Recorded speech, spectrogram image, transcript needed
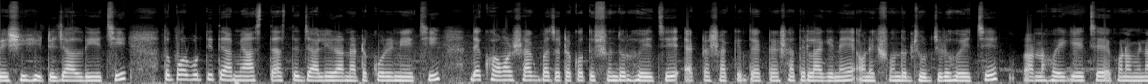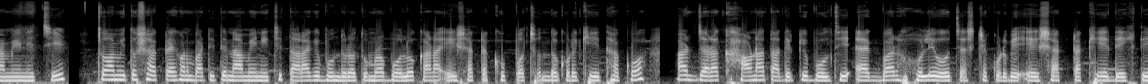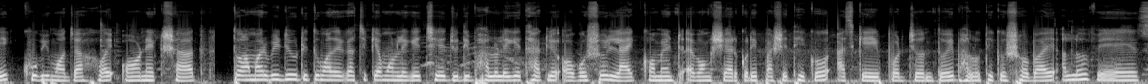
বেশি হিটে জাল দিয়েছি। তো পরবর্তীতে আমি আস্তে আস্তে জালি রান্নাটা করে নিয়েছি। দেখো আমার শাক বাজাটা কত সুন্দর হয়েছে, একটা শাক কিন্তু একটার সাথে লাগে নেই, অনেক সুন্দর ঝুরঝুরে হয়েছে, রান্না হয়ে গিয়েছে, এখন আমি নামিয়ে নিচ্ছি। তো আমি তো শাকটা এখন বাটিতে নামিয়ে নিচ্ছি, তার আগে বন্ধুরা তোমরা বলো কারা এই শাকটা খুব পছন্দ করে খেয়ে থাকো। আর যারা খাও না, তাদেরকে বলছি একবার হলেও চেষ্টা করবে এই শাকটা খেয়ে দেখতে। খুবই মজা হয়, অনেক স্বাদ। তো আমার ভিডিওটি তোমাদের কাছে কেমন লেগেছে? যদি ভালো লেগে থাকলে অবশ্যই লাইক কমেন্ট এবং শেয়ার করে পাশে থেকো। আজকে এই পর্যন্তই। ভালো থেকো সবাই। আল্লাহ হাফেজ।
